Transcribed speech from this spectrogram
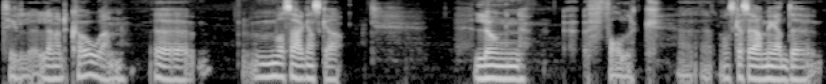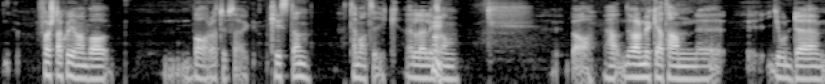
till Leonard Cohen. Eh, var så här ganska lugn folk, eh, man ska säga med, eh, första skivan var bara typ så här kristen tematik. Eller liksom, mm ja, det var mycket att han eh, gjorde,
